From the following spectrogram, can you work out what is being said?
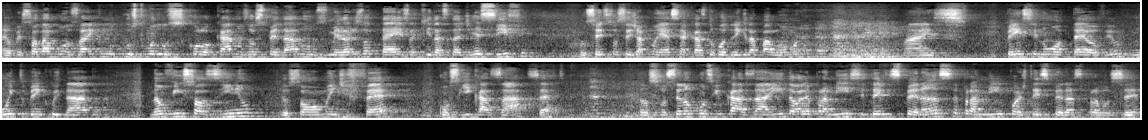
É, o pessoal da Mosaico costuma nos colocar, nos hospedar nos melhores hotéis aqui da cidade de Recife. Não sei se vocês já conhecem a casa do Rodrigo da Paloma, mas pense num hotel, viu? Muito bem cuidado. Não vim sozinho, eu sou um homem de fé, consegui casar, certo? Então, se você não conseguiu casar ainda, olha para mim. Se teve esperança, para mim pode ter esperança para você.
